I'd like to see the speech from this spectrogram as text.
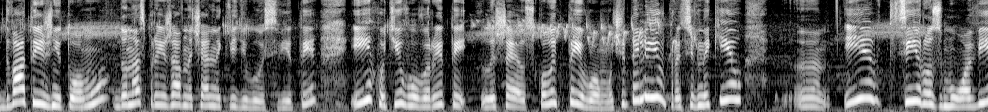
Два тижні тому до нас приїжджав начальник відділу освіти і хотів говорити лише з колективом учителів, працівників. Е, І в цій розмові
